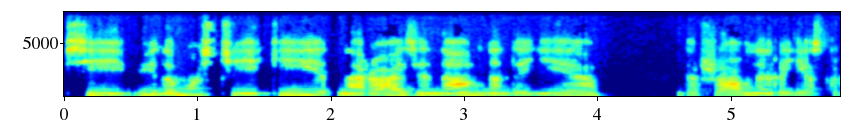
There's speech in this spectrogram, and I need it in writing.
всі відомості, які наразі нам надає Державний реєстр.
